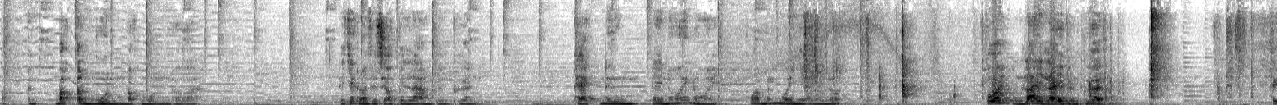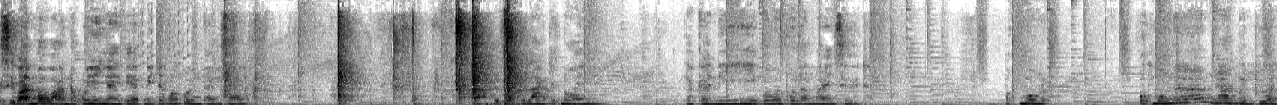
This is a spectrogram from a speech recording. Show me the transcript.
บักอันบักองุ่นบักงุนเพราะว่าเดี๋ยวจักหน่อจะเอาไปล่างเพื่อนๆ แพ็คหนึ่งได้น้อยหน่อยเพราะมันหน่วยใหญ่เนาะโอ้ยผมไล่ไหลเพื่อนๆเจักสิหวานเบ่หวานดอกหน่วยใหญ่ๆแบบนี้จักว่าเบิ่งกันจ้าอะเดี๋ยวจะไปล่างจักหน่อยนี่ แล้วก็นี่เพราะว่าผลไม้สืดบักม่วงบักม่วงงามงามเพื่อน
